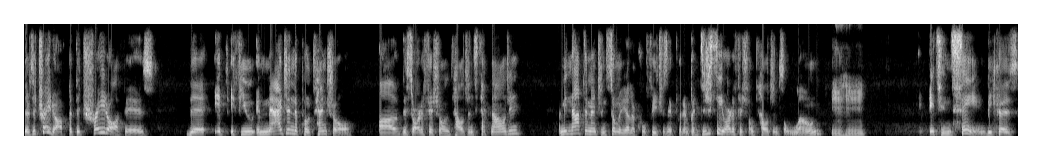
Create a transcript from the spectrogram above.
There's a trade-off, but the trade-off is that if if you imagine the potential of this artificial intelligence technology, I mean, not to mention so many other cool features they put in, but just the artificial intelligence alone, Mm-hmm. it's insane because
